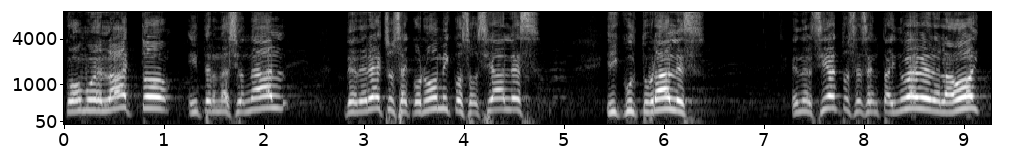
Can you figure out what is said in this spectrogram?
como el Acto Internacional de Derechos Económicos, Sociales y Culturales en el 169 de la OIT,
